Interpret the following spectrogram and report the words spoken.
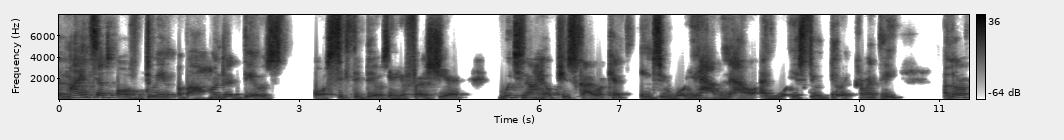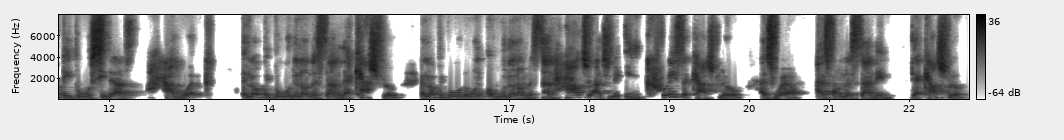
the mindset of doing about 100 deals or 60 deals in your first year, which now help you skyrocket into what you have now and what you're still doing currently. A lot of people will see that as hard work. A lot of people wouldn't understand their cash flow. A lot of people would, wouldn't understand how to actually increase the cash flow as well as understanding their cash flow.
